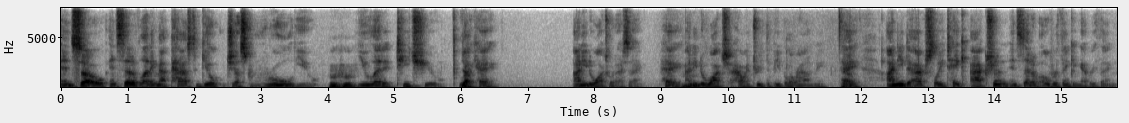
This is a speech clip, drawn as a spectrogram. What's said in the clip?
And so, instead of letting that past guilt just rule you, hmm you let it teach you. Yeah. Like, hey, I need to watch what I say. Hey, I need to watch how I treat the people around me. Yeah. Hey, I need to actually take action instead of overthinking everything.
